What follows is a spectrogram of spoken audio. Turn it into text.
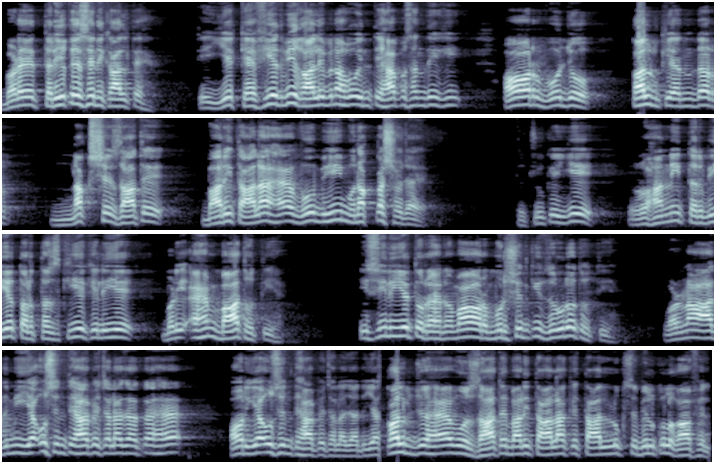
بڑے طریقے سے نکالتے ہیں کہ یہ کیفیت بھی غالب نہ ہو انتہا پسندی کی اور وہ جو قلب کے اندر نقش ذات باری تعلیٰ ہے وہ بھی منقش ہو جائے۔ تو چونکہ یہ روحانی تربیت اور تزکیے کے لیے بڑی اہم بات ہوتی ہے، اسی لیے تو رہنما اور مرشد کی ضرورت ہوتی ہے، ورنہ آدمی یا اس انتہا پہ چلا جاتا ہے اور یا اس انتہا پہ چلا جاتا ہے۔ یا قلب جو ہے وہ ذات باری تعلیٰ کے تعلق سے بالکل غافل۔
